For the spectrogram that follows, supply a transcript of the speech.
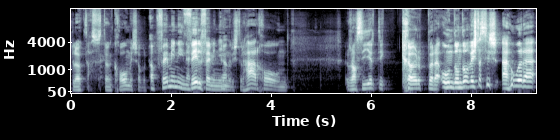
blöd, das klingt komisch, aber Ab Feminine. viel femininer Ja. ist dahergekommen und rasierte Körper und und und. Weißt das ist ein hure,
